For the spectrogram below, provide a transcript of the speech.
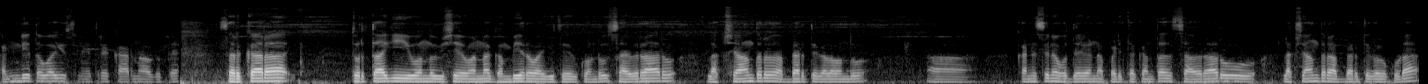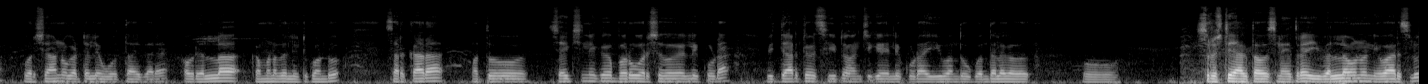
ಖಂಡಿತವಾಗಿ ಸ್ನೇಹಿತರೆ ಕಾರಣವಾಗುತ್ತೆ ಸರ್ಕಾರ ತುರ್ತಾಗಿ ಈ ಒಂದು ವಿಷಯವನ್ನು ಗಂಭೀರವಾಗಿ ತೆಗೆದುಕೊಂಡು ಸಾವಿರಾರು ಲಕ್ಷಾಂತರ ಅಭ್ಯರ್ಥಿಗಳ ಒಂದು ಕನಸಿನ ಹುದ್ದೆಗಳನ್ನು ಪಡಿತಕ್ಕಂಥ ಸಾವಿರಾರು ಲಕ್ಷಾಂತರ ಅಭ್ಯರ್ಥಿಗಳು ಕೂಡ ವರ್ಷಾನುಗಟ್ಟಲೆ ಓದ್ತಾ ಇದ್ದಾರೆ. ಅವರೆಲ್ಲ ಗಮನದಲ್ಲಿಟ್ಟುಕೊಂಡು ಸರ್ಕಾರ ಮತ್ತು ಶೈಕ್ಷಣಿಕ ಬರುವ ವರ್ಷದಲ್ಲಿ ಕೂಡ ವಿದ್ಯಾರ್ಥಿಗಳ ಸೀಟು ಹಂಚಿಕೆಯಲ್ಲಿ ಕೂಡ ಈ ಒಂದು ಗೊಂದಲಗಳು ಸೃಷ್ಟಿಯಾಗ್ತಾವೆ ಸ್ನೇಹಿತರೆ. ಇವೆಲ್ಲವನ್ನು ನಿವಾರಿಸಲು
